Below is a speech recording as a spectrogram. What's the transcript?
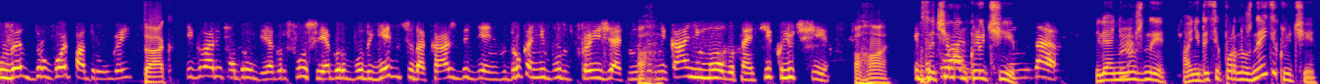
уже с другой подругой так. и говорю подруге, я говорю, слушай, я говорю, буду ездить сюда каждый день, вдруг они будут проезжать, но наверняка они могут найти ключи. Ага. И Зачем вам ключи? я Не знаю, Или они нужны? Они до сих пор нужны, эти ключи?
